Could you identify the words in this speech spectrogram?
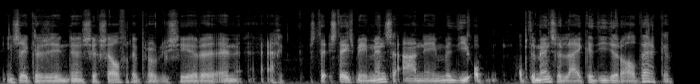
in zekere zin zichzelf reproduceren... en eigenlijk steeds meer mensen aannemen... die op, op de mensen lijken die er al werken.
